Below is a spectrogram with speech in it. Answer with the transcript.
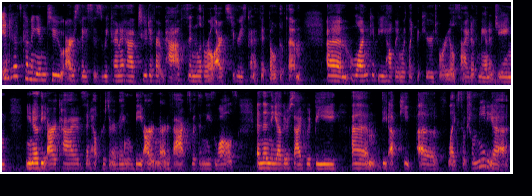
interns coming into our spaces, we kind of have two different paths, and liberal arts degrees kind of fit both of them. Um, one could be helping with like the curatorial side of managing, you know, the archives and help preserving the art and artifacts within these walls. And then the other side would be um, the upkeep of like social media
